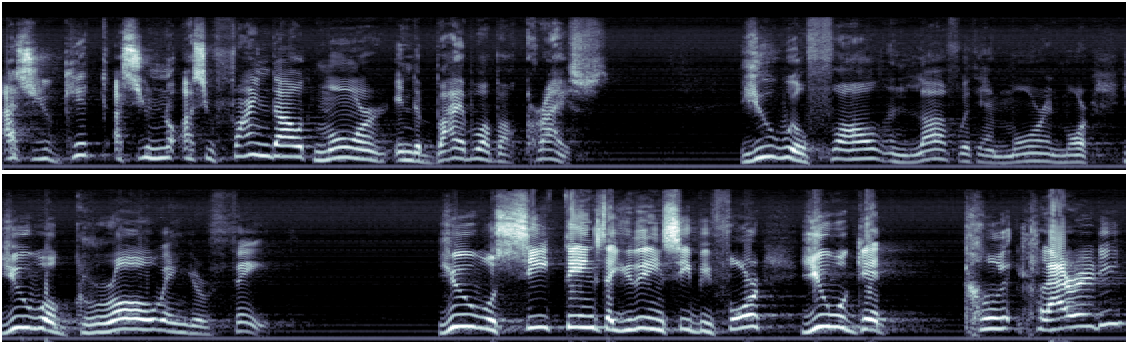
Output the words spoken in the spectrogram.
As you get, as you know, as you find out more in the Bible about Christ, you will fall in love with Him more and more. You will grow in your faith. You will see things that you didn't see before. You will get cl- clarity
